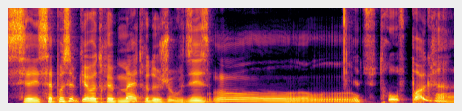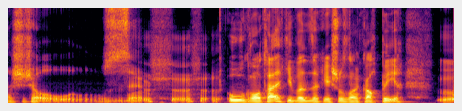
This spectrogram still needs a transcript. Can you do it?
c'est possible que votre maître de jeu vous dise «Hum, Tu trouves pas grand Ou au contraire, qu'il va dire quelque chose d'encore pire «Hum,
